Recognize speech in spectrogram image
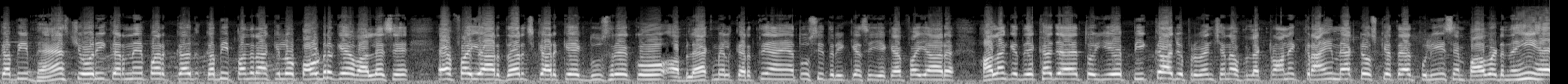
کبھی بھینس چوری کرنے پر کبھی پندرہ کلو پاؤڈر کے حوالے سے ایف آئی آر درج کر کے ایک دوسرے کو بلیک میل کرتے آئے ہیں۔ تو اسی طریقے سے یہ ایک ایف آئی آر ہے حالانکہ دیکھا جائے تو یہ پیکا جو prevention of electronic crime act ہے، اس کے تحت پولیس امپاورڈ نہیں ہے۔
